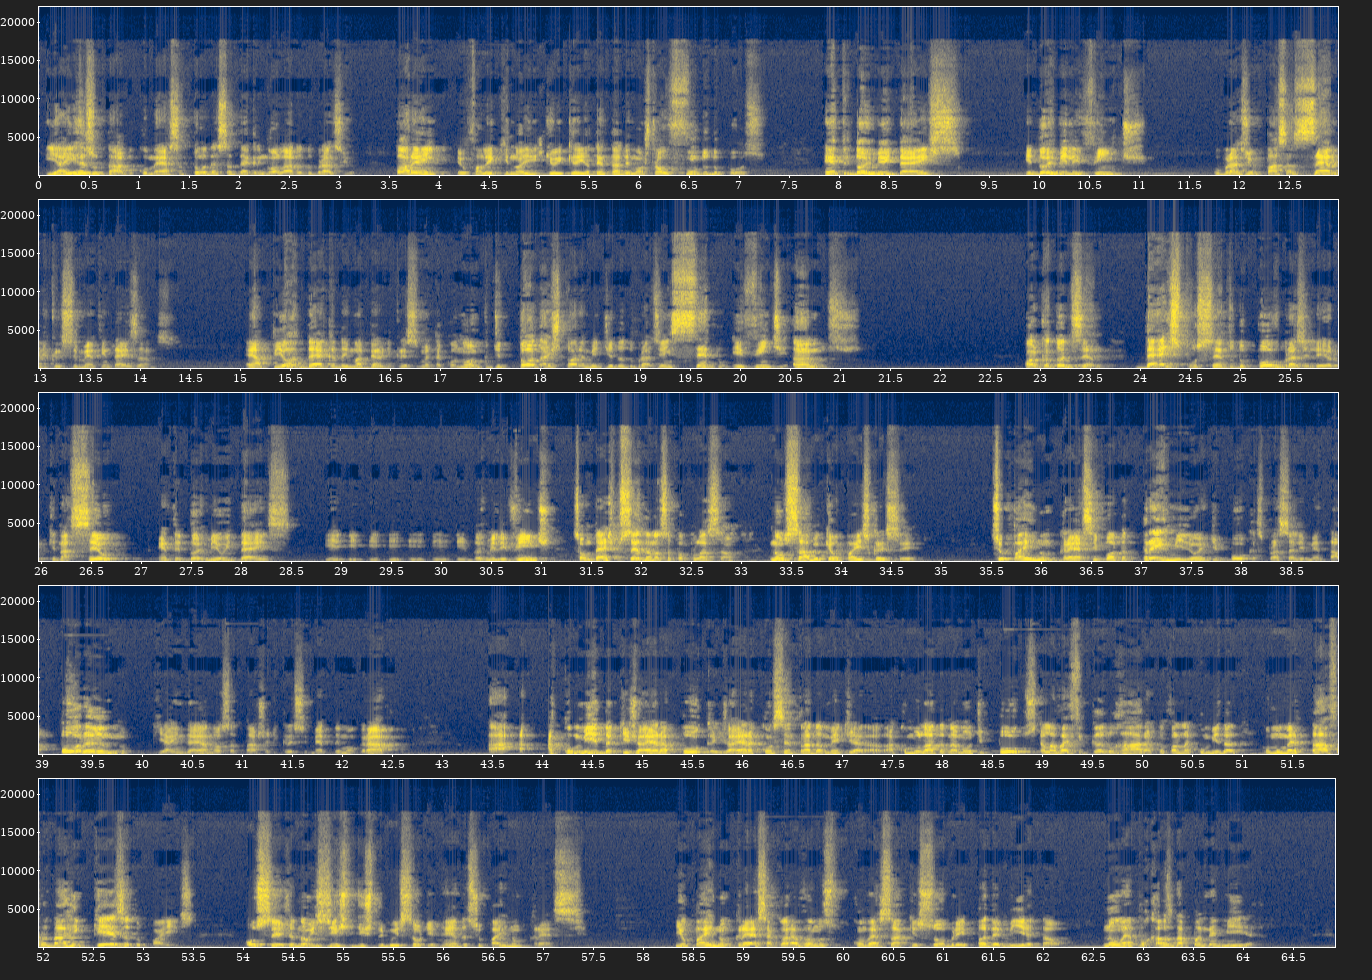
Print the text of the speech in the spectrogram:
E aí, resultado, começa toda essa degringolada do Brasil. Porém, eu falei que, nós, que eu ia tentar demonstrar o fundo do poço. Entre 2010 e 2020, o Brasil passa zero de crescimento em 10 anos. É a pior década em matéria de crescimento econômico de toda a história medida do Brasil em 120 anos. Olha o que eu estou dizendo. 10% do povo brasileiro que nasceu entre 2010 e, e, e, e 2020, são 10% da nossa população, não sabe o que é o país crescer. Se o país não cresce e bota 3 milhões de bocas para se alimentar por ano, que ainda é a nossa taxa de crescimento demográfico, a, a, comida que já era pouca e já era concentradamente acumulada na mão de poucos, ela vai ficando rara. Estou falando a comida como metáfora da riqueza do país. Ou seja, não existe distribuição de renda se o país não cresce. E o país não cresce, agora vamos conversar aqui sobre pandemia e tal. Não é por causa da pandemia.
